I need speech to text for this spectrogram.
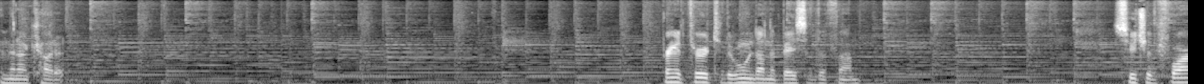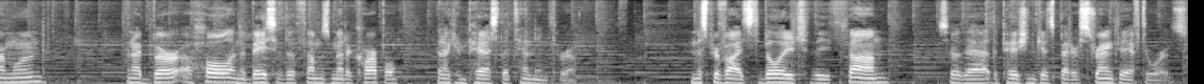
And then I cut it. Bring it through to the wound on the base of the thumb. Suture the forearm wound, and I burr a hole in the base of the thumb's metacarpal that I can pass the tendon through. And this provides stability to the thumb so that the patient gets better strength afterwards.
